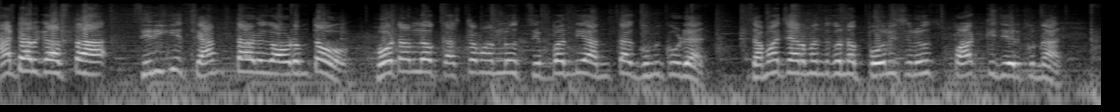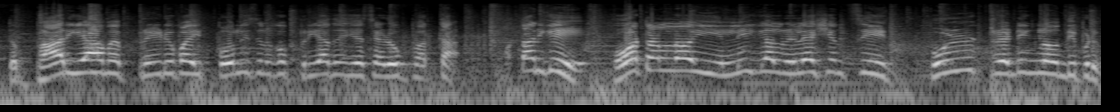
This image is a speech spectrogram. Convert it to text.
మ్యాటర్ కాస్త తిరిగి శాంతాడు కావడంతో హోటల్లో కస్టమర్లు సిబ్బంది అంతా గుమికూడారు. సమాచారం అందుకున్న పోలీసులు స్పాట్కి చేరుకున్నారు భార్య ఆమె ప్రియుడిపై పోలీసులకు ఫిర్యాదు చేశాడు భర్త. మొత్తానికి హోటల్లో ఈ ఇల్లీగల్ రిలేషన్ సీన్ ఫుల్ ట్రెండింగ్లో ఉంది ఇప్పుడు.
